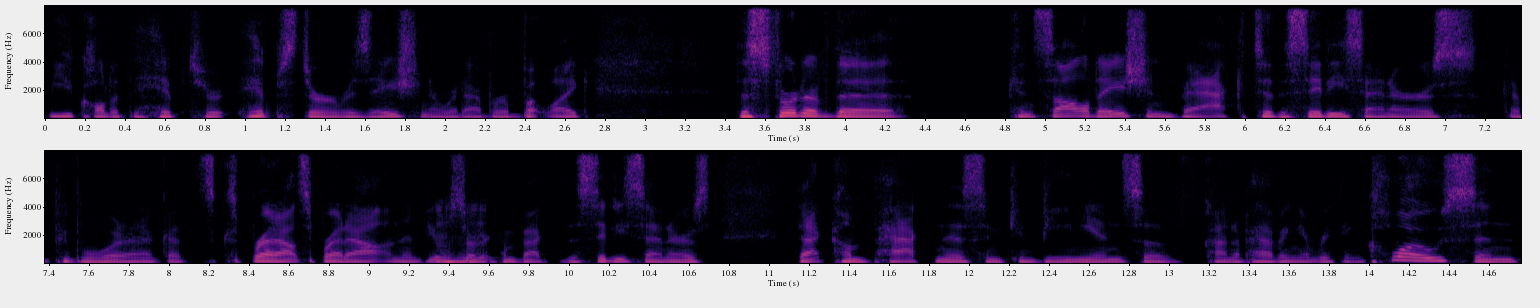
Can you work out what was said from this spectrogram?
you called it the hipster hipsterization or whatever, but like the sort of the consolidation back to the city centers people would got spread out spread out and then people mm-hmm. started to come back to the city centers. That compactness and convenience of kind of having everything close and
